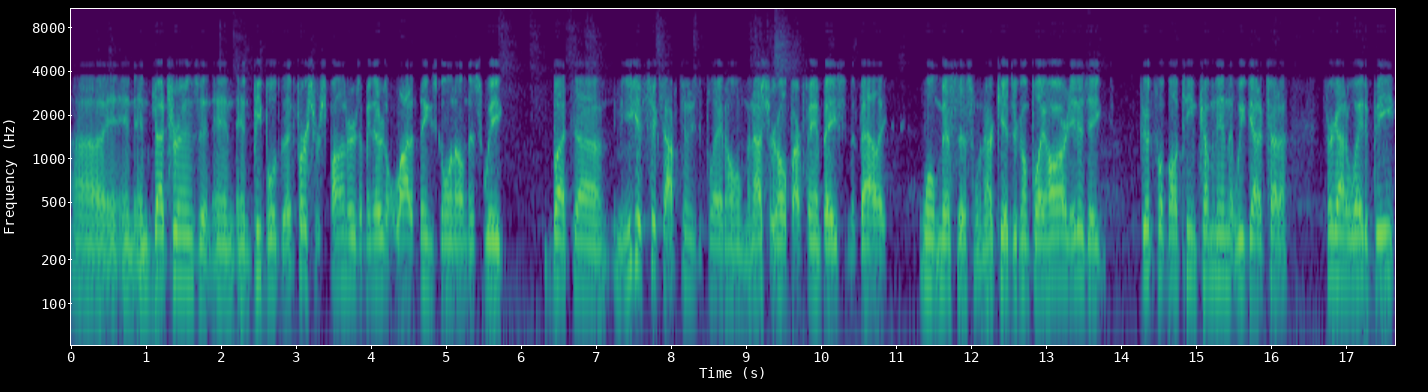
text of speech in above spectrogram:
uh, and, and veterans and, and, and people, the first responders. I mean, there's a lot of things going on this week. But, uh, I mean, you get six opportunities to play at home, and I sure hope our fan base in the Valley won't miss this when our kids are going to play hard. It is a good football team coming in that we've got to try to figure out a way to beat.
